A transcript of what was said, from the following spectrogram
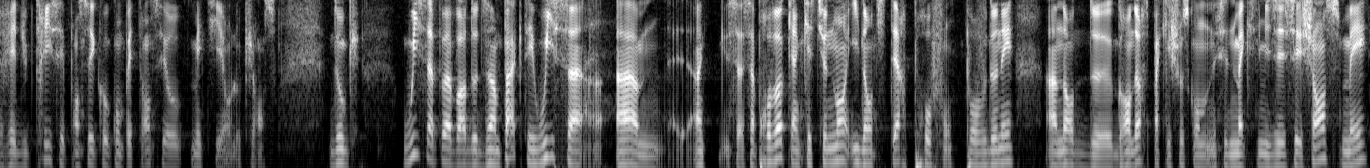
réductrice et penser qu'aux compétences et au métier en l'occurrence. Donc, oui, ça peut avoir d'autres impacts et oui, ça, a, un- ça, ça provoque un questionnement identitaire profond. Pour vous donner un ordre de grandeur, c'est pas quelque chose qu'on essaie de maximiser ses chances, mais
